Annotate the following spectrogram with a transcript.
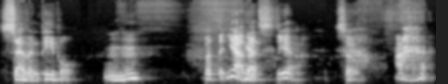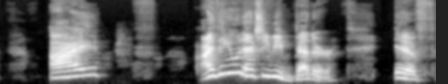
seven people. Mm-hmm. But the, yeah, Yeah. that's yeah. So I I think it would actually be better if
